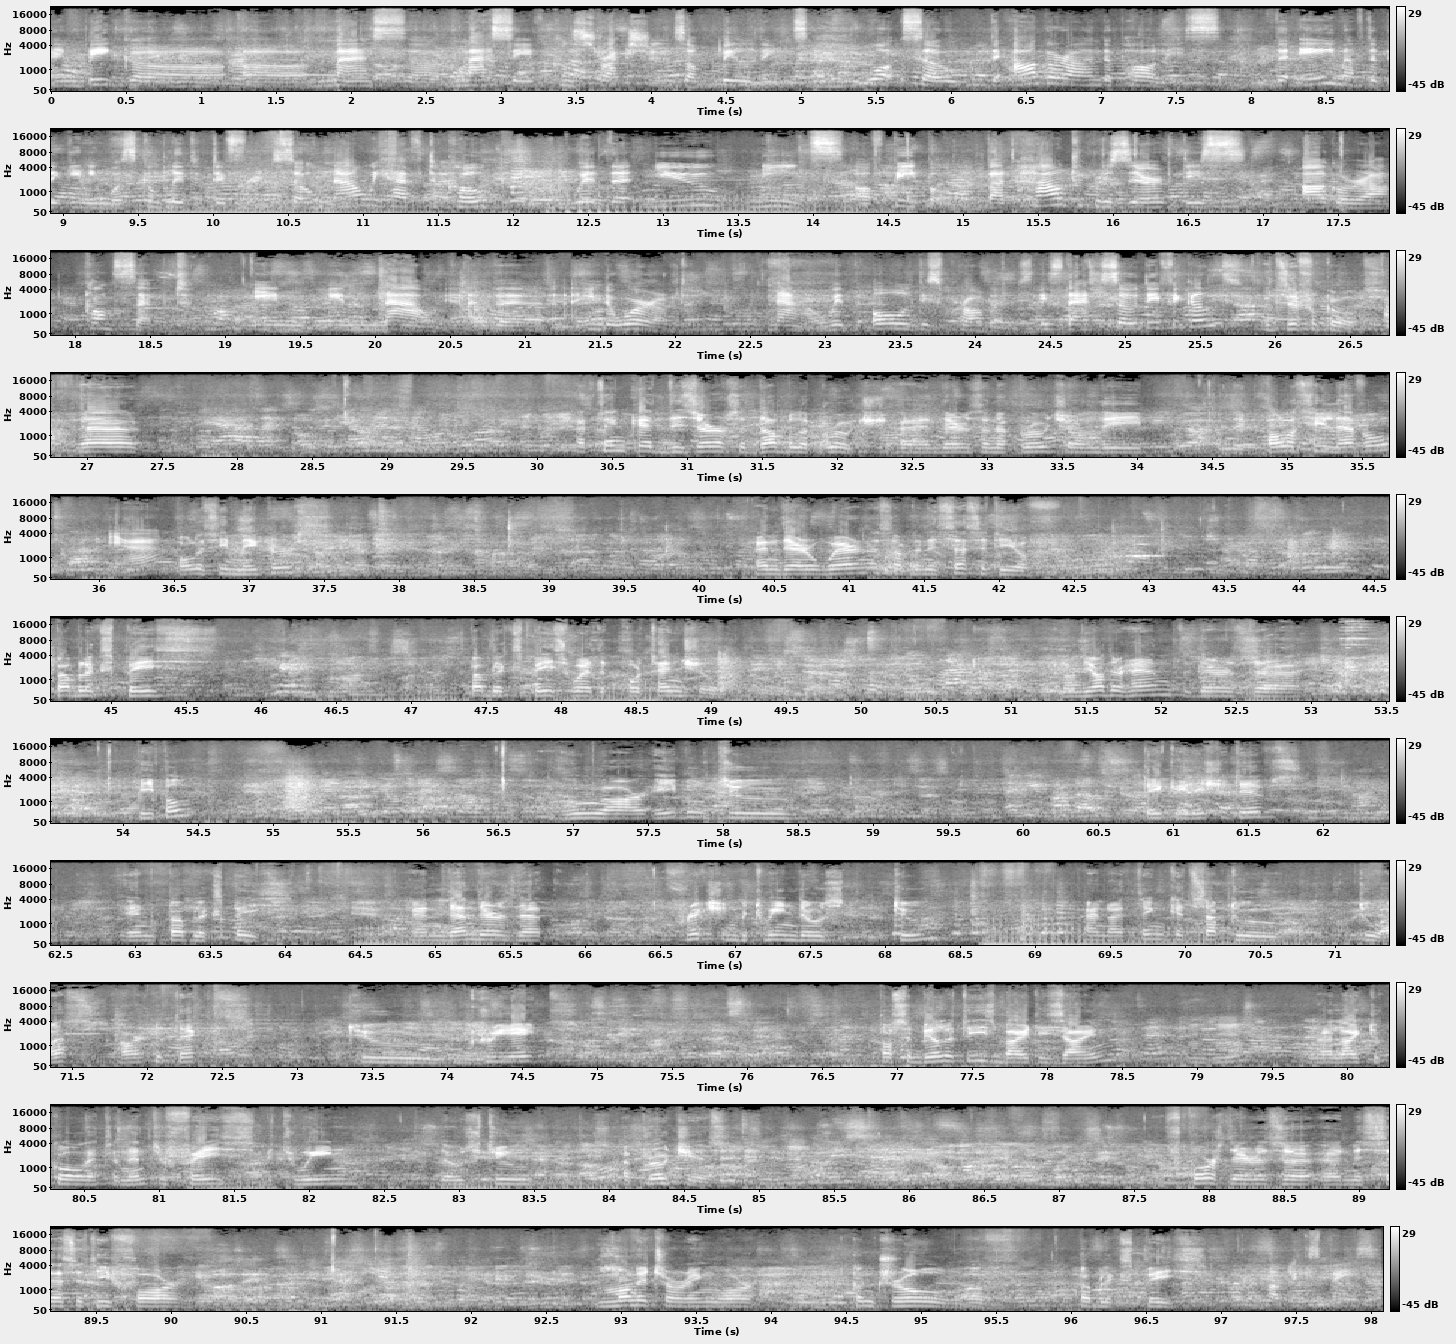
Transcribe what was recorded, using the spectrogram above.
in big, uh, uh, mass, uh, massive constructions of buildings. What, so, the Agora and the polis, the aim of the beginning was completely different. So now we have to cope with the new needs of people, but how to preserve this agora concept in in now the in the world now with all these problems is that so difficult It's difficult. Uh, I think it deserves a double approach. And there's an approach on the on the policy level, yeah policy makers, and their awareness of the necessity of public space, public space where the potential. And on the other hand, there's uh, people who are able to take initiatives in public space. And then there's that friction between those two. And I think it's up to, to us, architects, to create possibilities by design. And I like to call it an interface between those two approaches. Of course, there is a, a necessity for monitoring or control of public space public space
